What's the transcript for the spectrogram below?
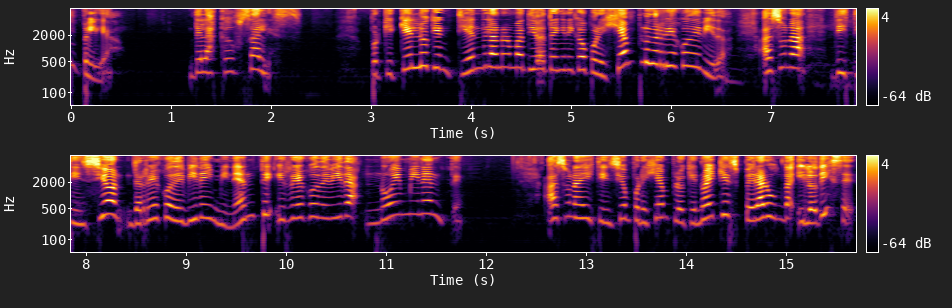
amplia de las causales. Porque ¿qué es lo que entiende la normativa técnica, por ejemplo, de riesgo de vida? Hace una distinción de riesgo de vida inminente y riesgo de vida no inminente. Hace una distinción, por ejemplo, que no hay que esperar un daño, y lo dice,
